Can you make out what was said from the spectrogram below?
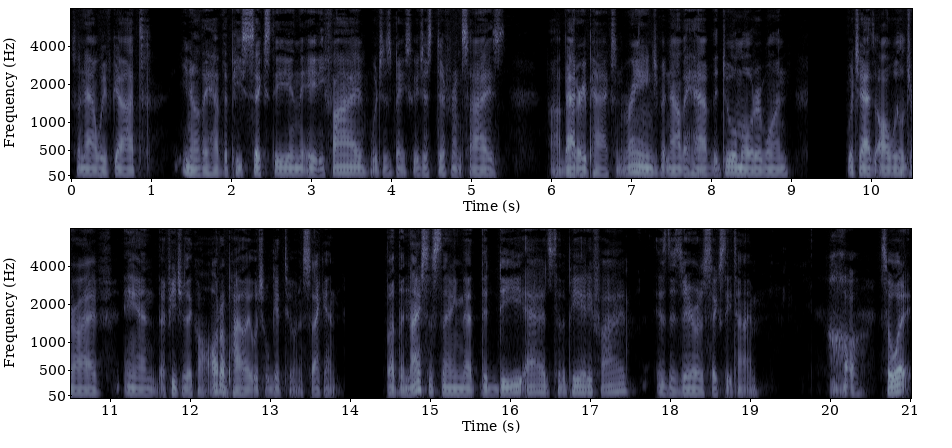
So now we've got, you know, they have the P60 and the 85, which is basically just different size uh, battery packs and range, but now they have the dual motor one, which adds all-wheel drive and a feature they call autopilot, which we'll get to in a second. But the nicest thing that the D adds to the P85 is the 0 to 60 time. Oh, So what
